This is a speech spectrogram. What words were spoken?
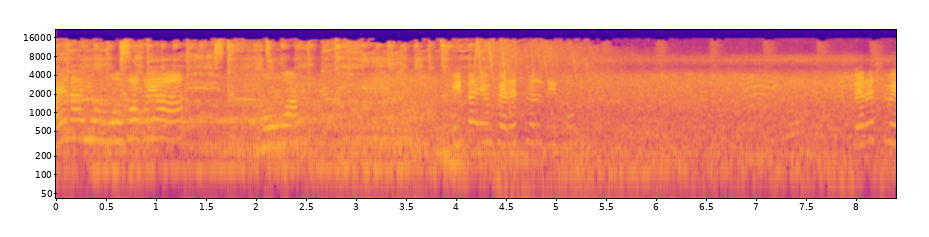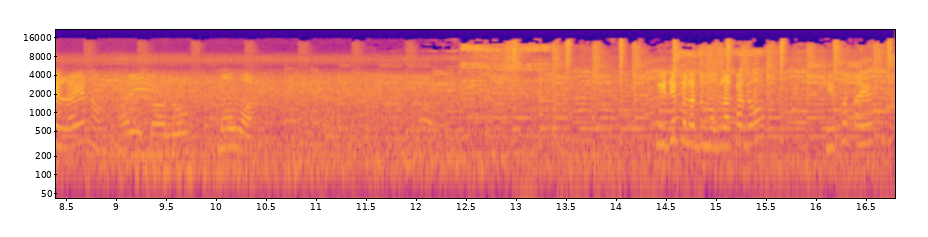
Ayun na, yung MOA kuya ah. MOA. Kita yung Ferris wheel dito. Ferris wheel, ayun o. Ay, ano? MOA. Pwede pala dumaglakad oh. Di pa tayo.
